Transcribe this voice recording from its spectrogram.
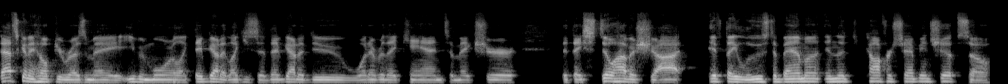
that's going to help your resume even more. Like they've got it, like you said, they've got to do whatever they can to make sure that they still have a shot if they lose to Bama in the conference championship. So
